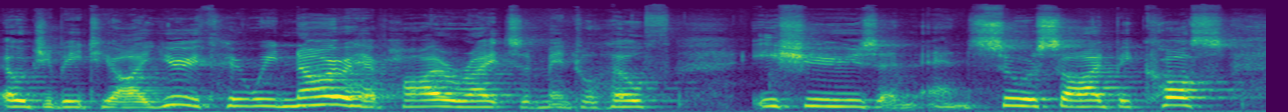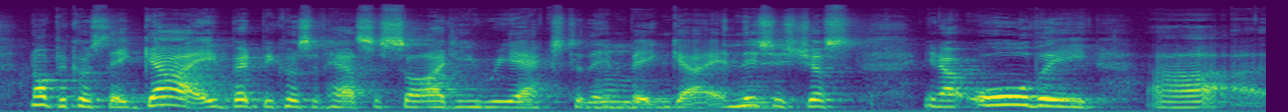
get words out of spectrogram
LGBTI youth who we know have higher rates of mental health issues and, and suicide because not because they're gay, but because of how society reacts to them mm. being gay. And mm. this is just, you know, all the uh,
